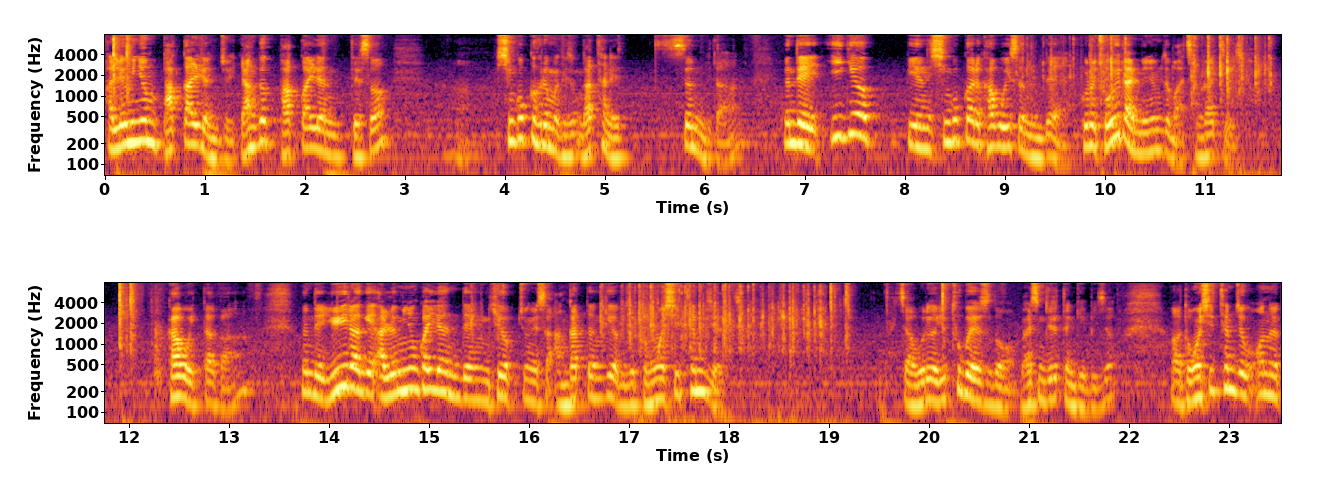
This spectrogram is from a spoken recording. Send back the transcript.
알루미늄 박 관련주 양극 박 관련돼서 어 신고가 흐름을 계속 나타냈습니다. 근데 이 기업은 신고가를 가고 있었는데 그리고 조일 알루미늄도 마찬가지죠. 가고 있다가 근데 유일하게 알루미늄 관련된 기업 중에서 안 갔던 기업이 이제 동원 시스템즈였죠. 자 우리가 유튜브에서도 말씀드렸던 기업이죠. 어, 동원 시스템즈 오늘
